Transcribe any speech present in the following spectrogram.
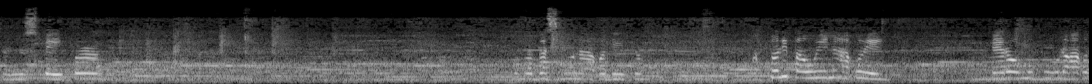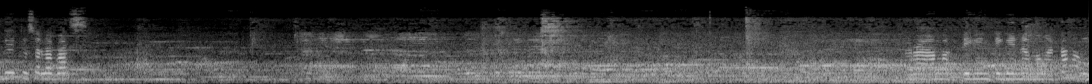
sa newspaper. Lumabas muna ako dito. Actually, pauwi na ako eh. Pero umupo lang ako dito sa labas. Para magtingin-tingin ng mga tao.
